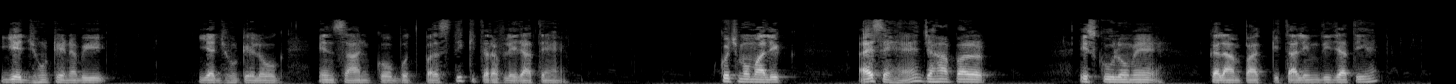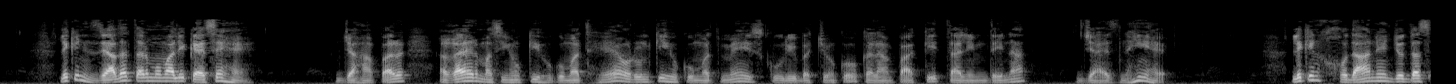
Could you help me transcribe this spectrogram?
یہ جھوٹے نبی یا جھوٹے لوگ انسان کو بت پرستی کی طرف لے جاتے ہیں۔ کچھ ممالک ایسے ہیں جہاں پر اسکولوں میں کلام پاک کی تعلیم دی جاتی ہے، لیکن زیادہ تر ممالک ایسے ہیں جہاں پر غیر مسیحوں کی حکومت ہے اور ان کی حکومت میں اسکولی بچوں کو کلام پاک کی تعلیم دینا جائز نہیں ہے۔ لیکن خدا نے جو دس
